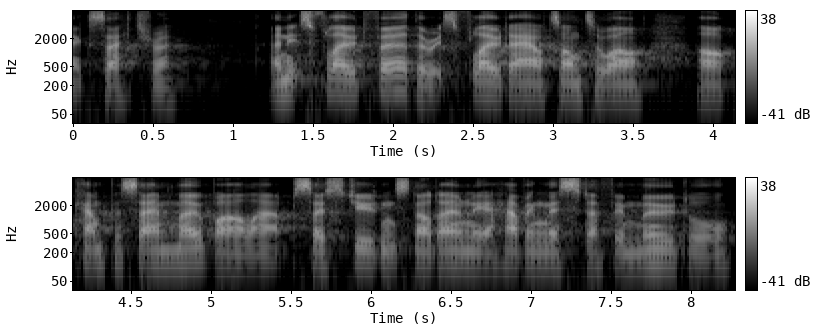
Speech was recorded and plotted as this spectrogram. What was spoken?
etc. And it's flowed further, it's flowed out onto our, our Campus M mobile app. So students not only are having this stuff in Moodle,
